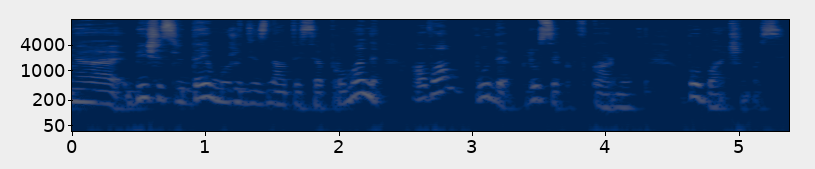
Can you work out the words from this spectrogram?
е, більшість людей можуть дізнатися про мене, а вам буде плюсик в карму. Побачимось.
